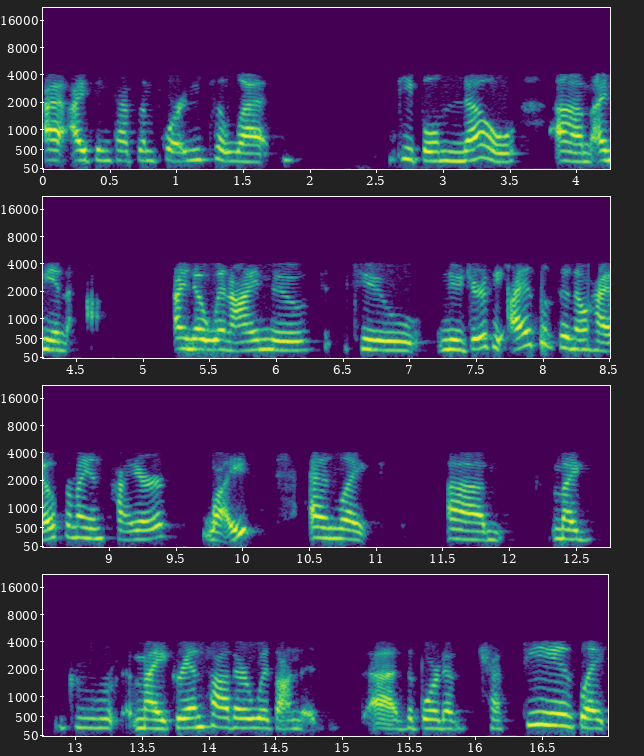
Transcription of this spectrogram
I, I think that's important to let people know. Um, i mean I know when I moved to New Jersey, I had lived in Ohio for my entire life, and like um, my gr- my grandfather was on the uh, the board of trustees. Like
